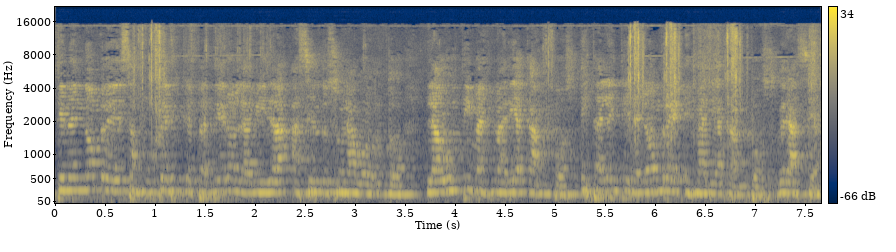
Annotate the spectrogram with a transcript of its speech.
tiene el nombre de esas mujeres que perdieron la vida haciéndose un aborto. La última es María Campos. Esta ley tiene nombre, es María Campos. Gracias.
